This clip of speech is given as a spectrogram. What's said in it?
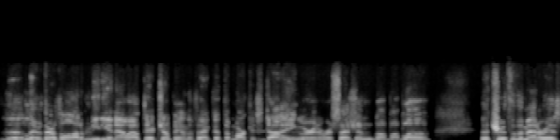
the there's a lot of media now out there jumping on the fact that the market's dying, we're in a recession, blah blah blah. The truth of the matter is,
